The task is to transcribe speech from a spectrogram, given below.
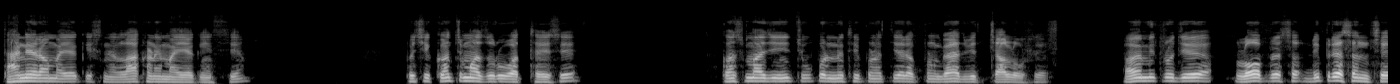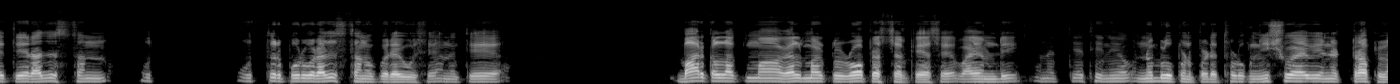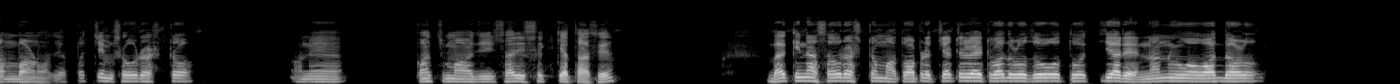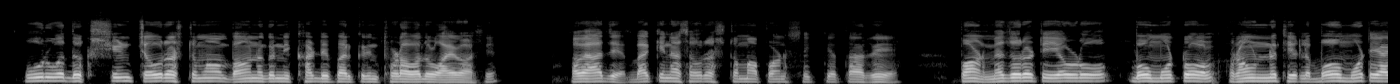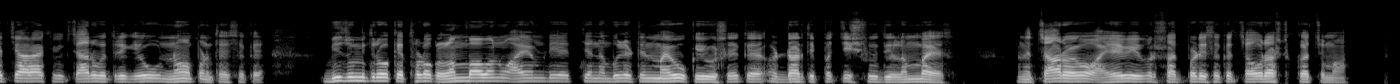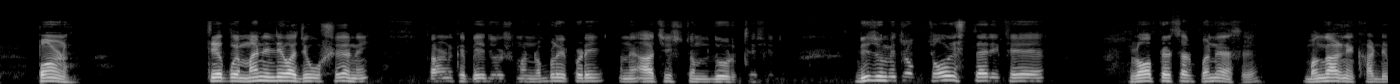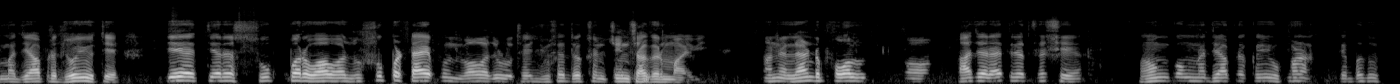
ધાનેરામાં એક ઇંચ ને લાખણીમાં એક ઇંચ છે. પછી કંચમાં શરૂઆત થઈ છે. કંચમાં હજી ઇંચ ઉપર નથી પણ અત્યારે પણ ગાજવીજ ચાલુ છે. હવે મિત્રો જે લો પ્રેશર, ડિપ્રેશન છે તે રાજસ્થાન ઉત્તર પૂર્વ રાજસ્થાન ઉપર આવ્યું છે અને તે બાર કલાકમાં વેલમાર્ક લો પ્રેશર કહે છે વાયએમડી અને તેથી નબળું પણ પડે. થોડુંક નીચું આવી અને ટ્રફ લંબાણો છે. પશ્ચિમ સૌરાષ્ટ્ર અને કચ્છમાં હજી સારી શક્યતા છે. બાકીના સૌરાષ્ટ્રમાં તો આપણે સેટેલાઇટ વાદળો જોવો તો અત્યારે નાનું વાદળ પૂર્વ દક્ષિણ સૌરાષ્ટ્રમાં ભાવનગરની ખાડી પાર કરીને થોડા વાદળો આવ્યા છે. હવે આજે બાકીના સૌરાષ્ટ્રમાં પણ શક્યતા રહે. પણ મેજોરિટી એવડો બહુ મોટો રાઉન્ડ નથી, એટલે બહુ મોટી આચાર રાખવી સાર્વત્રિક એવું ન પણ થઈ શકે. બીજું મિત્રો કે થોડોક લંબાવવાનું આઈએમડી અત્યારના બુલેટિનમાં એવું કહ્યું છે કે અઢારથી પચીસ સુધી લંબાય છે. અને ચારો એવો હેવી વરસાદ પડી શકે સૌરાષ્ટ્ર કચ્છમાં. પણ તે કોઈ માની લેવા જેવું છે નહીં, કારણ કે બે દિવસમાં નબળી પડી અને આ સિસ્ટમ દૂર થશે. બીજું મિત્રો, ચોવીસ તારીખે લો પ્રેશર બને છે બંગાળની ખાડીમાં. જે આપણે જોયું તે તે અત્યારે સુપર વાવાઝોડું સુપર ટાઈપનું વાવાઝોડું થઈ ગયું છે દક્ષિણ ચીન સાગરમાં આવી. અને લેન્ડફોલ આજે રાત્રે થશે. હોંગકોંગના જે આપણે કહ્યું પણ, તે બધું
